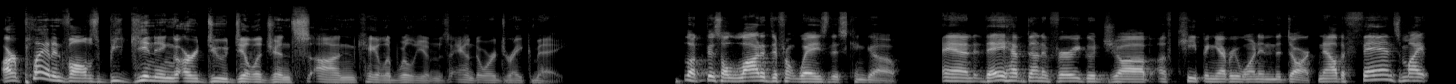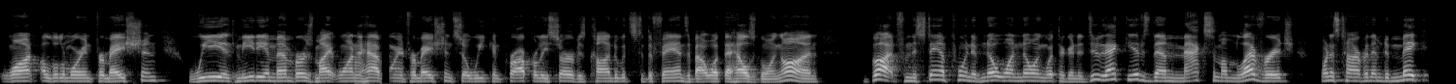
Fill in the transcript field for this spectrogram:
our plan involves beginning our due diligence on Caleb Williams and or Drake Maye. Look, there's a lot of different ways this can go. And they have done a very good job of keeping everyone in the dark. Now, the fans might want a little more information. We, as media members, might want to have more information so we can properly serve as conduits to the fans about what the hell's going on. But from the standpoint of no one knowing what they're going to do, that gives them maximum leverage when it's time for them to make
